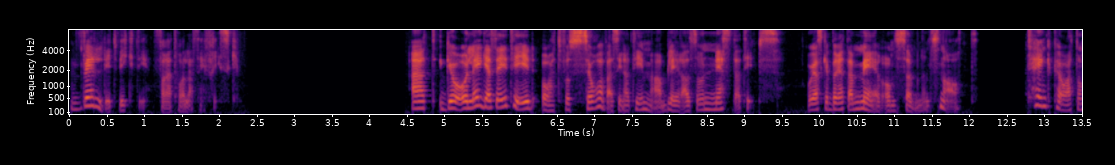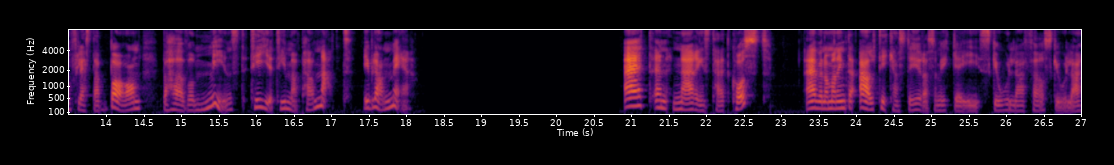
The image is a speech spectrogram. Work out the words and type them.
väldigt viktig för att hålla sig frisk. Att gå och lägga sig i tid och att få sova sina timmar blir alltså nästa tips. Och jag ska berätta mer om sömnen snart. Tänk på att de flesta barn behöver minst 10 timmar per natt, ibland mer. Ät en näringstät kost. Även om man inte alltid kan styra så mycket i skola, förskola,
